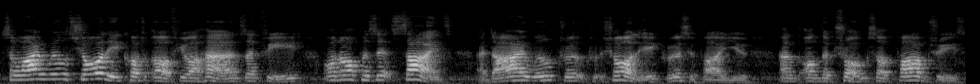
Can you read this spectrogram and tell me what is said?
So I will surely cut off your hands and feet on opposite sides, and I will cru surely crucify you and on the trunks of palm trees.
